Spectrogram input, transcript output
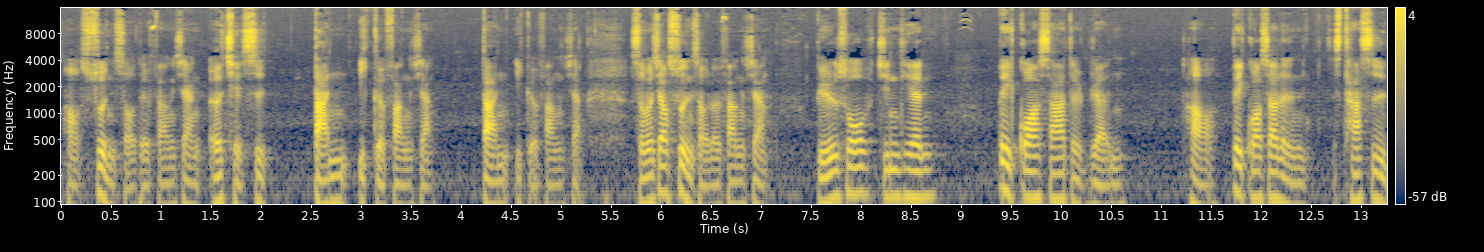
好顺手的方向，而且是单一个方向，单一个方向。什么叫顺手的方向？比如说今天被刮痧的人，好被刮痧的人他是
